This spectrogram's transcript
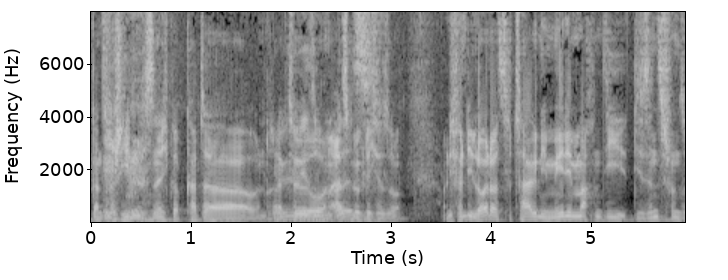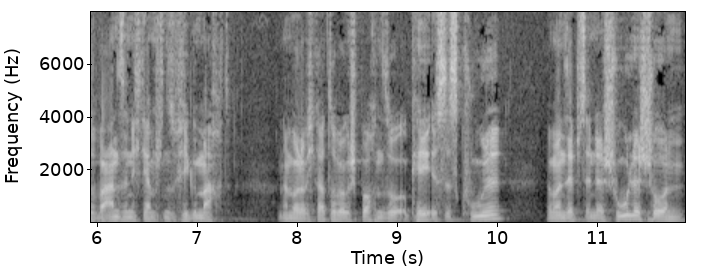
ganz Verschiedenes. Ne? Ich glaube, Cutter und Redakteure und alles, alles. Mögliche so. Und ich finde, die Leute heutzutage, die Medien machen, die, die sind schon so wahnsinnig, die haben schon so viel gemacht. Und dann haben wir, glaube ich, gerade drüber gesprochen, so, okay, ist es cool, wenn man selbst in der Schule schon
